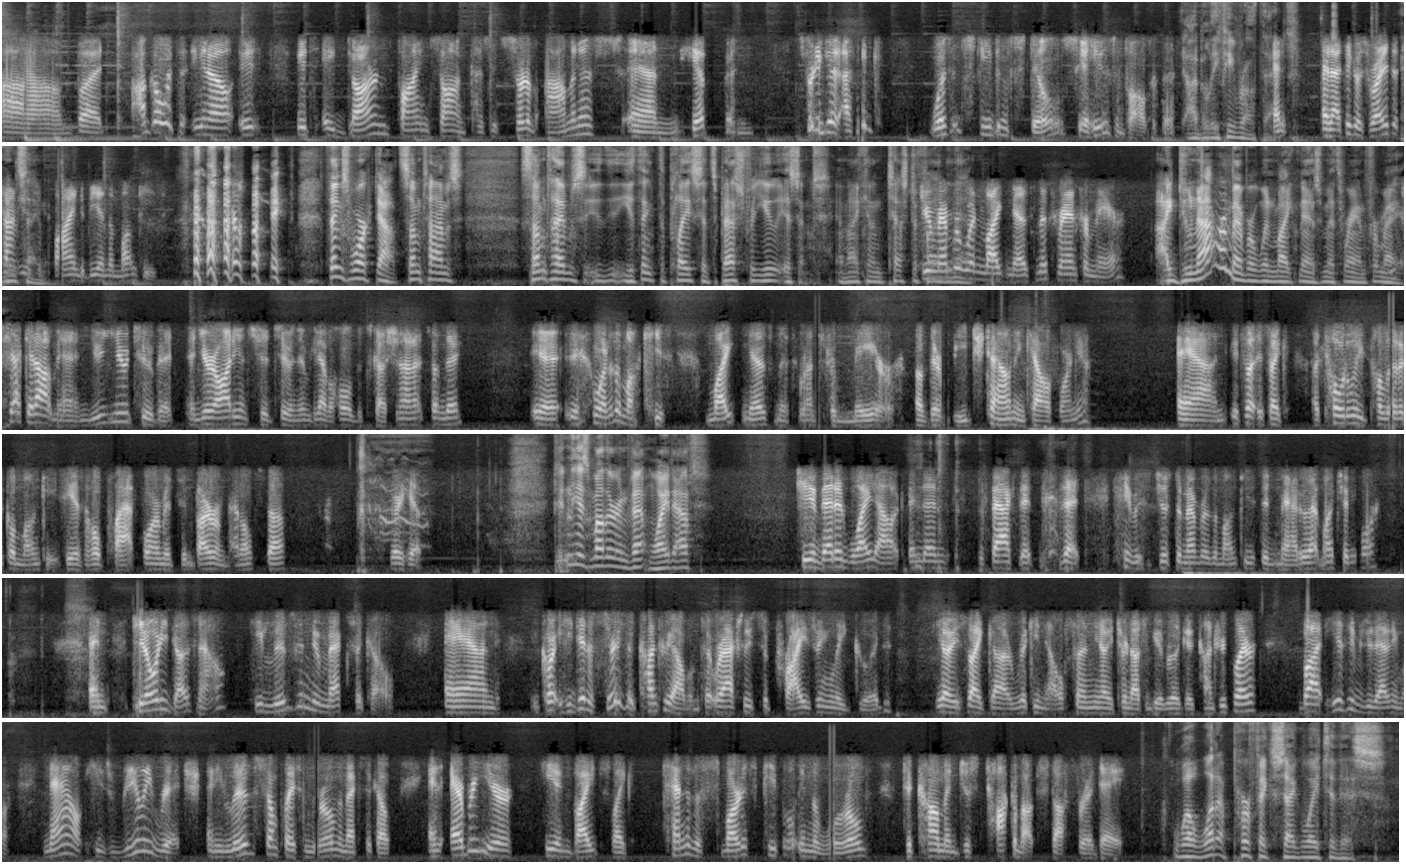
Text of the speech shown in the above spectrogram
Um, but I'll go with, you know, it, it's a darn fine song because it's sort of ominous and hip, and it's pretty good. I think, wasn't Stephen Stills? Yeah, he was involved with it. I believe he wrote that. And, and I think it was right at the time he was applying to be in the Monkees. right. Things worked out. Sometimes, sometimes you think the place that's best for you isn't, and I can testify. Do you remember when Mike Nesmith ran for mayor? I do not remember when Mike Nesmith ran for mayor. Check it out, man. You YouTube it, and your audience should too, and then we can have a whole discussion on it someday. Yeah, one of the Monkees, Mike Nesmith, runs for mayor of their beach town in California, and it's a, it's like a totally political monkeys. He has a whole platform. It's environmental stuff. Very hip. Didn't his mother invent whiteout? She invented whiteout, and then the fact that that he was just a member of the Monkees didn't matter that much anymore. And do you know what he does now? He lives in New Mexico, and he did a series of country albums that were actually surprisingly good. You know, he's like uh, Ricky Nelson. You know, he turned out to be a really good country player, but he doesn't even do that anymore. Now he's really rich, and he lives someplace in rural New Mexico. And every year he invites like ten of the smartest people in the world to come and just talk about stuff for a day. Well, what a perfect segue to this.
